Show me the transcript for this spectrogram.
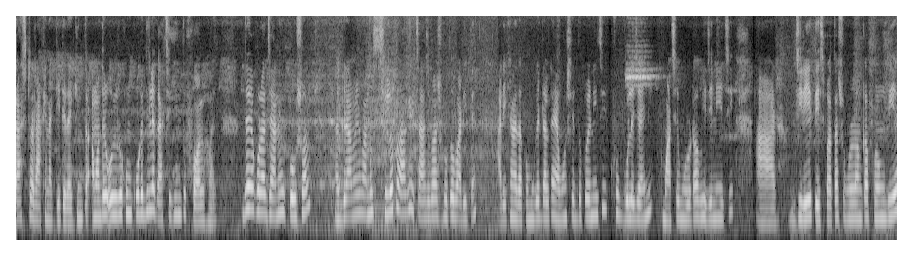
গাছটা রাখে না, কেটে দেয়। কিন্তু আমাদের ওই রকম করে দিলে গাছে কিন্তু ফল হয়। যাই হোক, ওরা জানে কৌশল। গ্রামের মানুষ ছিল তো আগে, চাষবাস হতো বাড়িতে। আর এখানে দেখো, মুগের ডালটা এমন সেদ্ধ করে নিয়েছি, খুব গলে যায়নি। মাছের মুড়োটাও ভেজে নিয়েছি। আর জিরে, তেজপাতা, শুকনো লঙ্কা, ফোড়ন দিয়ে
